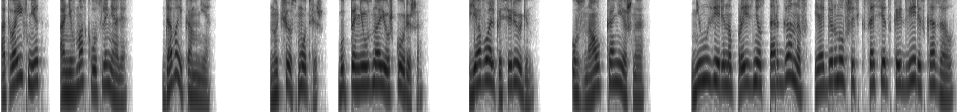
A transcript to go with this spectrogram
А твоих нет, они в Москву слиняли. Давай ко мне. Ну чё смотришь, будто не узнаешь кореша. Я Валька Серегин. Узнал, конечно. неуверенно произнес Тарганов и, обернувшись к соседской двери, сказал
